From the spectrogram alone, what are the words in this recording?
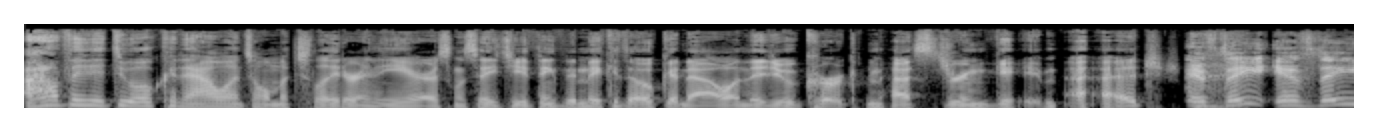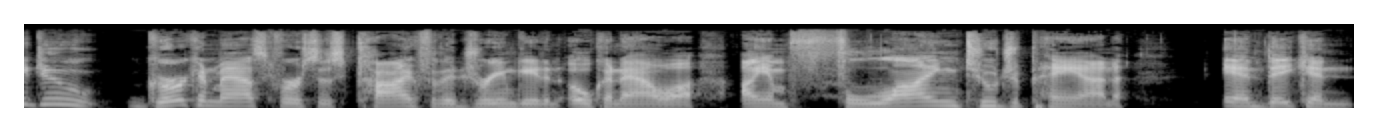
I don't think they do Okinawa until much later in the year. I was gonna say, do you think they make it to Okinawa and they do a Kirk Mass Dreamgate match? If they if they do Gurukun Mask versus Kai for the Dream Gate in Okinawa, I am flying to Japan and they can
